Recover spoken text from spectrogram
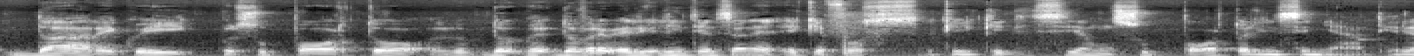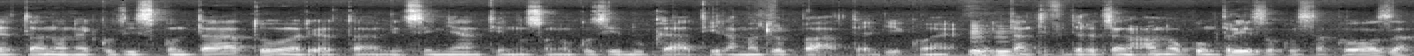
dare quei, quel supporto, dovrebbe, l'intenzione è che, fosse, che, che, sia un supporto agli insegnanti, in realtà non è così scontato, in realtà gli insegnanti non sono così educati, la maggior parte, dico, eh. mm-hmm. tante federazioni hanno compreso questa cosa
